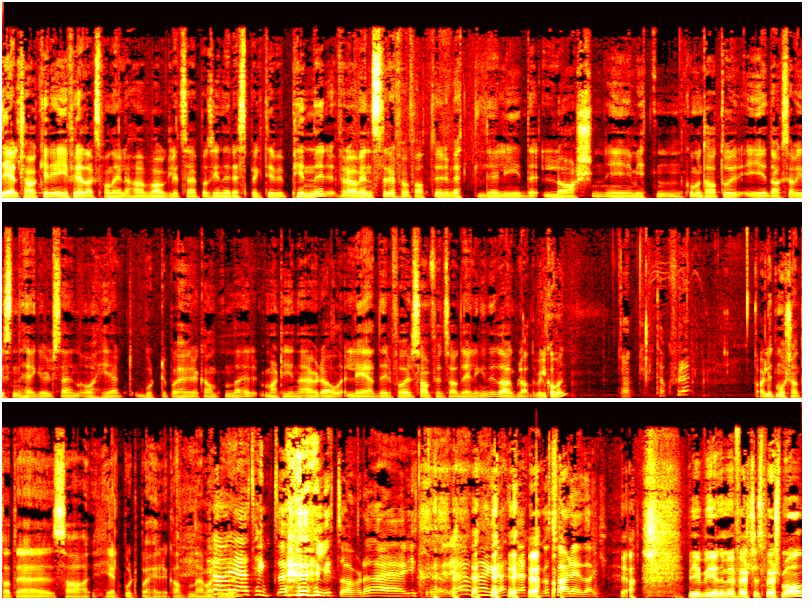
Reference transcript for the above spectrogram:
deltakere i Fredagspanelet har vaglet seg på sine respektive pinner. Fra venstre forfatter Vetle Lid Larsen i midten, kommentator i Dagsavisen Hege Ulstein, og helt borte på høyrekanten der, Martine Aurdal, leder for samfunnsavdelingen i Dagbladet. Velkommen. Takk. Takk for det. Det var litt morsomt at jeg sa helt borte på høyrekanten der, Martine. Ja, jeg tenkte litt over det. Ytre høyre, men det er greit. Jeg kan godt være det i dag. Ja. Vi begynner med første spørsmål.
